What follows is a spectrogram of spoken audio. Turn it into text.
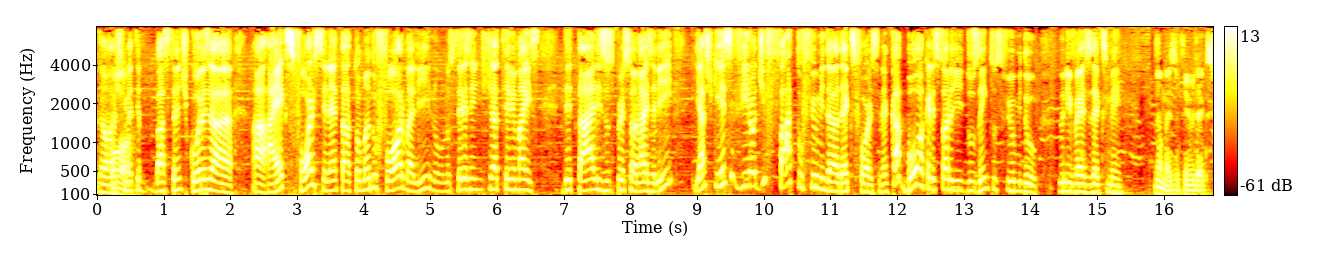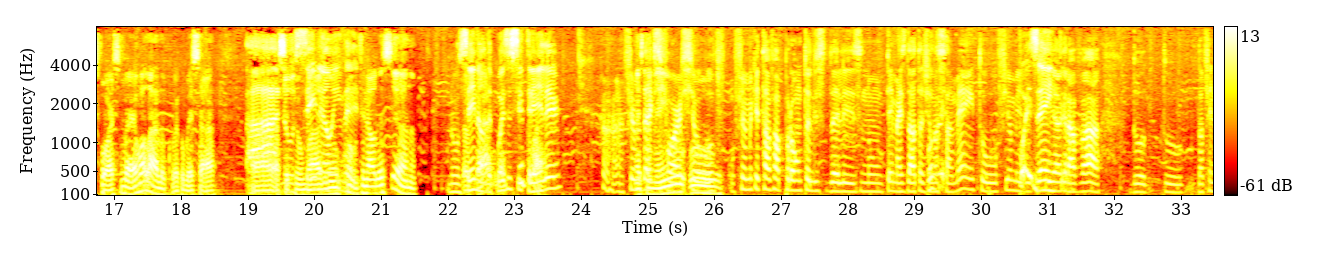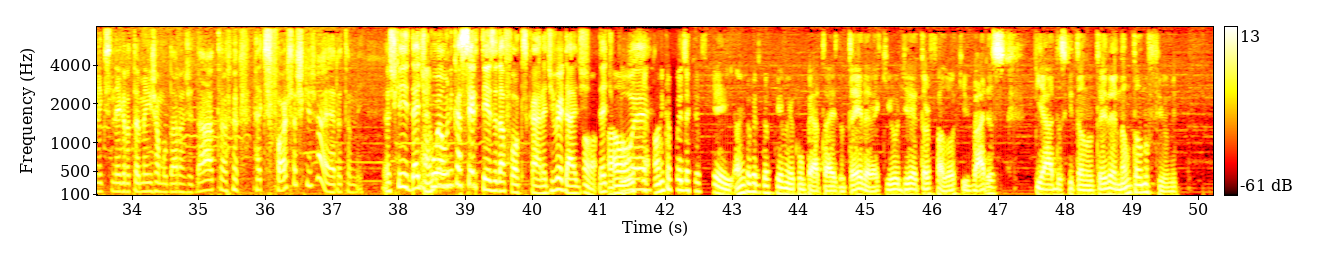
Não, acho Ó. que vai ter bastante coisa. A, a, X-Force, né, tá tomando forma ali. No- nos trailers a gente já teve mais detalhes dos personagens ali. E acho que esse virou de fato o filme da, da X-Force, né? Acabou aquela história de 200 filmes do, do universo dos X-Men. Não, mas o filme da X-Force vai rolar, louco. Vai começar Ah, a ser não sei filmado não, hein, no velho. final desse ano. Não sei não, depois desse trailer. O filme Mas da X-Force, o- o, o- o filme que tava pronto, eles, eles não tem mais data de Vou ver. lançamento. O filme Pois que é, ia então. gravar do, do- da Fênix Negra também já mudaram de data. X-Force acho que já era também. Acho que Deadpool É, é, a única certeza da Fox, cara, de verdade. A, Deadpool única, é. a única coisa que eu fiquei, a única coisa que eu fiquei meio com o pé atrás do trailer é que o diretor falou que várias piadas que estão no trailer não estão no filme.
